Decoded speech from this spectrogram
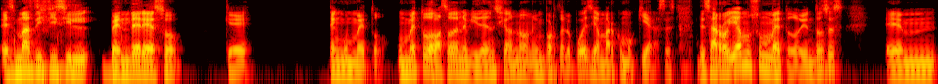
es más difícil vender eso que tengo un método. Un método basado en evidencia o no, no importa, lo puedes llamar como quieras. Es, desarrollamos un método y entonces em,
